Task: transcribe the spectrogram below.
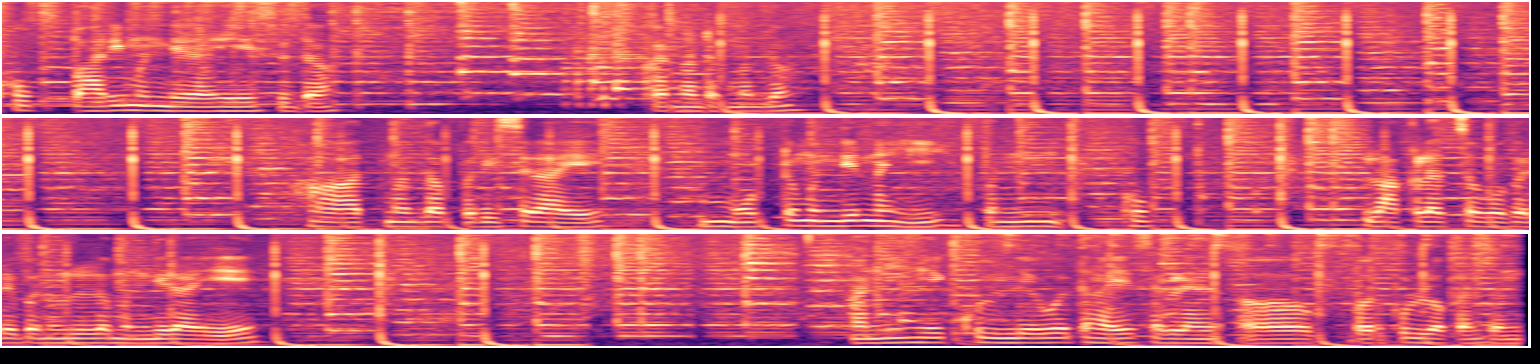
खूप भारी मंदिर आहे हे सुद्धा कर्नाटकमधलं. हा आतमधला परिसर आहे. मोठं मंदिर नाही पण खूप लाकडाचं वगैरे बनवलेलं मंदिर आहे. आणि हे कुलदैवत आहे सगळ्या भरपूर लोकांचं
